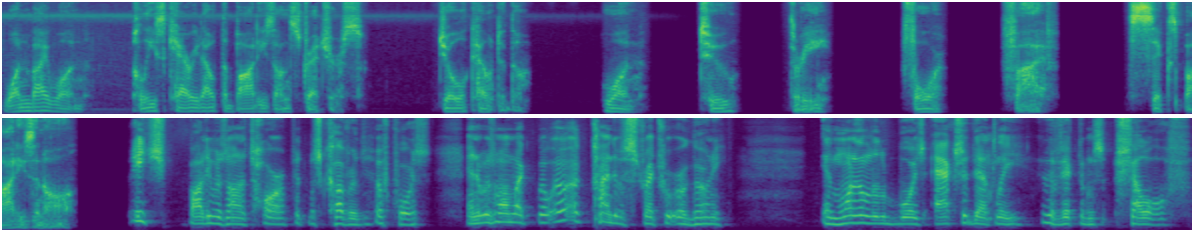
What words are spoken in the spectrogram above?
One by one, police carried out the bodies on stretchers. Joel counted them. One, two, three, four, five, six bodies in all. Each body was on a tarp. It was covered, of course, and it was on like a kind of stretcher or a gurney. And one of the little boys accidentally, the victims fell off.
